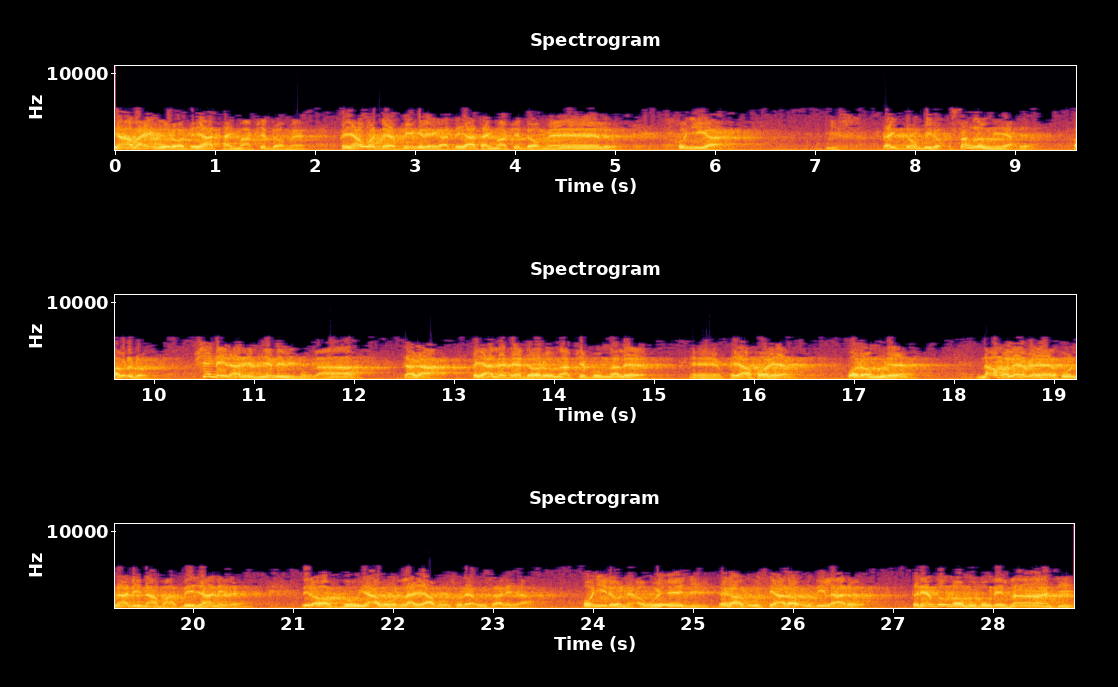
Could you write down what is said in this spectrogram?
ညပိုင်းကိုတော့တရားထိုင်မှဖြစ်တော်မယ်ဘု ရားဝတ်တဲ့ပြီးကြတဲ့ကတရားထိုင်မှဖြစ်တော်မယ်လို့ဘုန်းကြီးကဒီတိုက်တွန်းပြီးတော့အစမ်းလုပ်နေရတယ်ဘာဖြစ်လို့တော့ဖြစ်နေတာတွေမြင်နေပြီမဟုတ်လားဒါကဘုရားလက်တဲ့တော်တော်ကဖြစ်ပုံကလည်းအဲဘုရားဟောတယ်ဟောတော်မူတယ်နောက်မလဲပဲဟိုနန္ဒီနာမှာသိချာနေတယ်ပြီးတော့ဂုံရဖို့လက်ရဖို့ဆိုတဲ့ဥစ္စာတွေဟာဘုန်းကြီးတို့ ਨੇ အဝေးကြီးတက္ကခုဆရာတော်ဥသီလတို့တရင်သုံးတော်မူပုံတွေလှမ်းကြည့်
